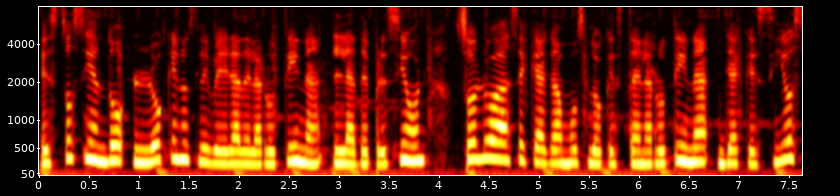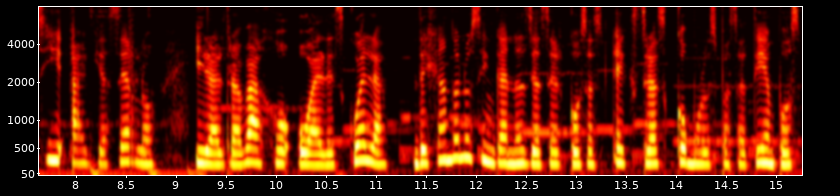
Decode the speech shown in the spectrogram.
esto siendo lo que nos libera de la rutina. La depresión solo hace que hagamos lo que está en la rutina, ya que sí o sí hay que hacerlo, ir al trabajo o a la escuela dejándonos sin ganas de hacer cosas extras como los pasatiempos,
